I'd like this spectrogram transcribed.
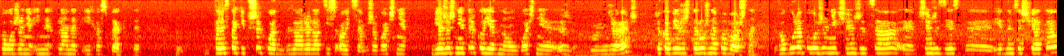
położenia innych planet i ich aspekty. To jest taki przykład dla relacji z ojcem, że właśnie bierzesz nie tylko jedną właśnie e, rzecz, tylko bierzesz te różne poboczne. W ogóle położenie księżyca, e, księżyc jest e, jednym ze świateł,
